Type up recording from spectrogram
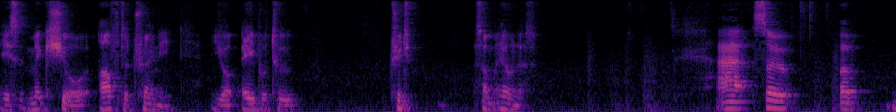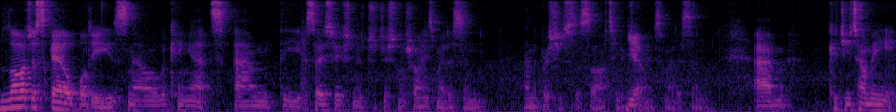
is make sure after training you're able to treat some illness. Uh, so, uh, larger scale bodies now are looking at um, the Association of Traditional Chinese Medicine and the British Society of yep. Chinese Medicine. Um, could you tell me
